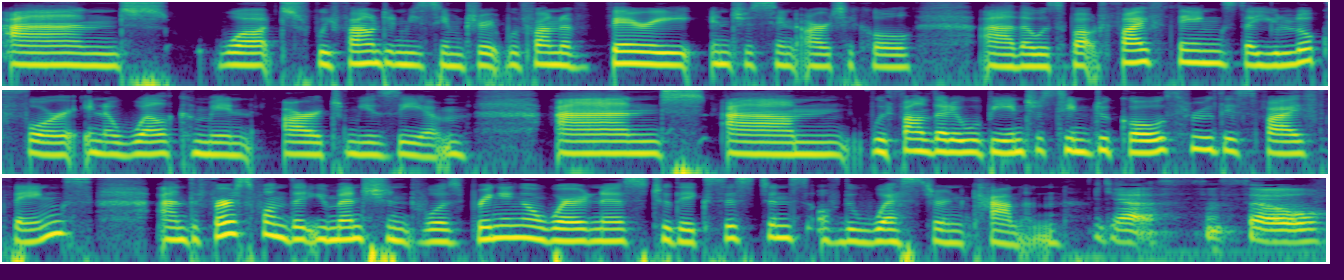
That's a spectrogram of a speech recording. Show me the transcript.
And what we found in Museum Drip, we found a very interesting article uh, that was about five things that you look for in a welcoming art museum. And um, we found that it would be interesting to go through these five things. And the first one that you mentioned was bringing awareness to the existence of the Western canon. Yes. So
